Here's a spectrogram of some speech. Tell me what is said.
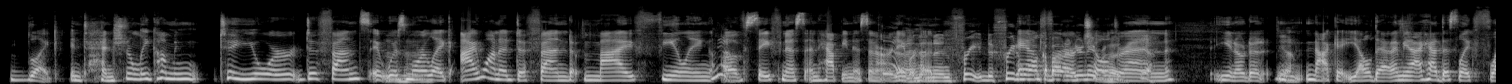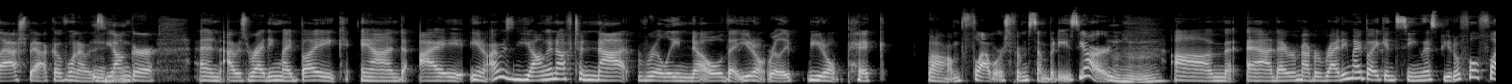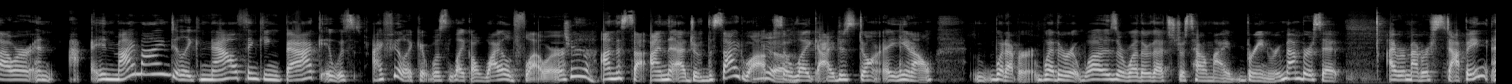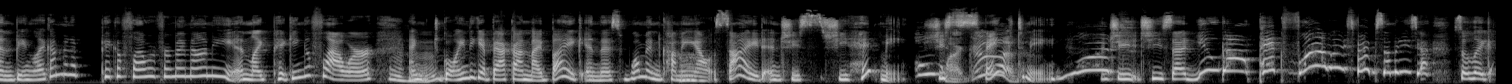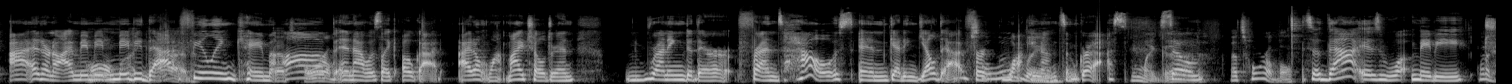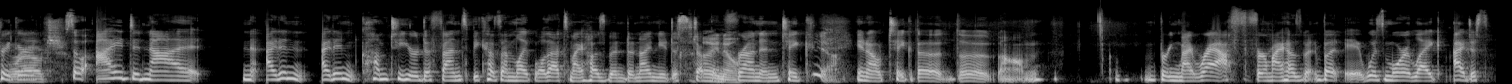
like intentionally coming to your defense. It was Mm-hmm. more like, I want to defend my feeling of safeness and happiness in our neighborhood. and, and free, to free to and walk for about in our children you know to Yeah. n- not get yelled at i mean i had this like flashback of when i Mm-hmm. was younger and i was riding my bike and i you know i was young enough to not really know that you don't really you don't pick um, flowers from somebody's yard. Um, and I remember riding my bike and seeing this beautiful flower. And in my mind, like now thinking back, it was, I feel like it was like a wildflower Sure. on the side, on the edge of the sidewalk. Yeah. So like, I just don't, you know, whatever, whether it was or whether that's just how my brain remembers it. I remember stopping and being like, I'm going to pick a flower for my mommy and like picking a flower Mm-hmm. and going to get back on my bike and this woman coming outside and she she hit me. Oh she spanked God. me. What? And she she said, "You don't pick flowers from somebody's yard." So like I, I don't know. I maybe Oh maybe that God. feeling came up horrible. and I was like, "Oh god, I don't want my children running to their friend's house and getting yelled at for walking on some grass." Oh my god, So that's horrible. so that is what maybe a triggered. grouch. So I did not. I didn't. I didn't come to your defense because I'm like, well, that's my husband, and I need to step I in know. front and take, Yeah. you know, take the the um, bring my wrath for my husband. But it was more like I just,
